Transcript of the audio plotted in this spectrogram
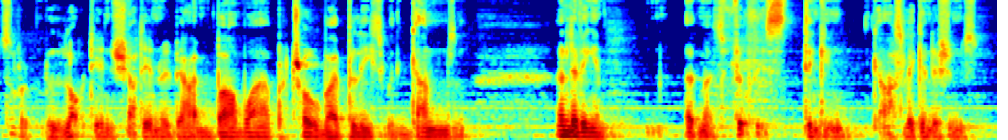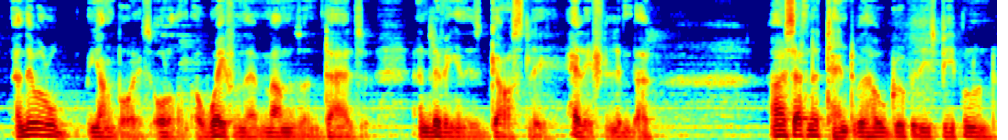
sort of locked in, shut in behind barbed wire, patrolled by police with guns, and, and living in the most filthy, stinking, ghastly conditions. And they were all young boys, all of them, away from their mums and dads, and living in this ghastly, hellish limbo. I sat in a tent with a whole group of these people, and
